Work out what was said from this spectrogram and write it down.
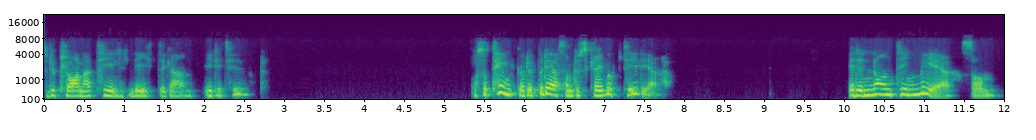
så du klarnar till lite grann i ditt huvud. Och så tänker du på det som du skrev upp tidigare. Är det någonting mer som,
